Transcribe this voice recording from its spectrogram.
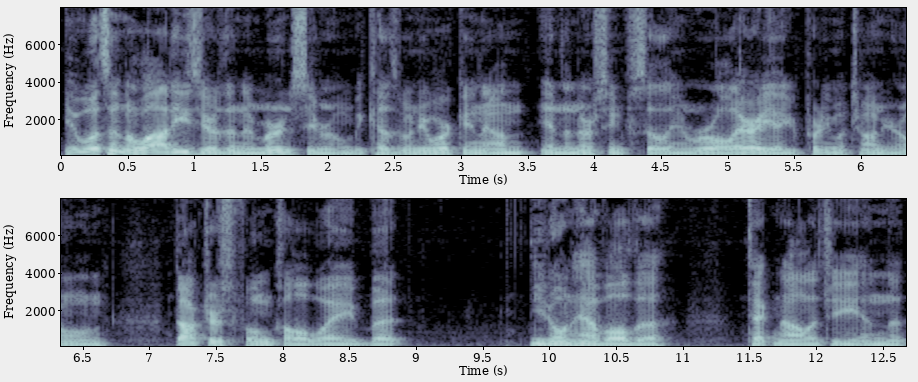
it wasn't a lot easier than the emergency room because when you're working on in the nursing facility in a rural area, you're pretty much on your own. Doctor's phone call away, but you don't have all the technology and the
